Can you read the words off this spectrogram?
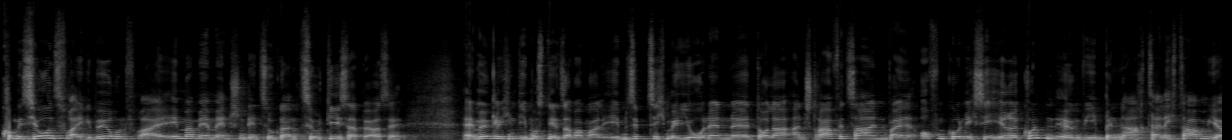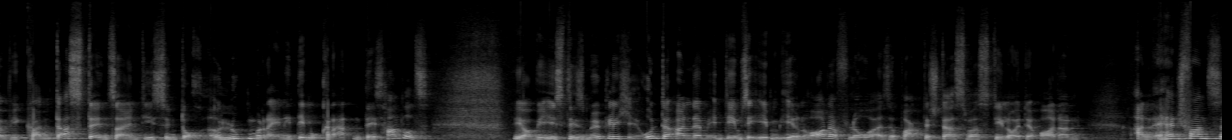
kommissionsfrei, gebührenfrei immer mehr Menschen den Zugang zu dieser Börse ermöglichen. Die mussten jetzt aber mal eben 70 Millionen äh, Dollar an Strafe zahlen, weil offenkundig sie ihre Kunden irgendwie benachteiligt haben. Ja, wie kann das denn sein? Die sind doch lupenreine Demokraten des Handels. Ja, wie ist dies möglich? Unter anderem, indem sie eben ihren Orderflow, also praktisch das, was die Leute ordern, an Hedgefonds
